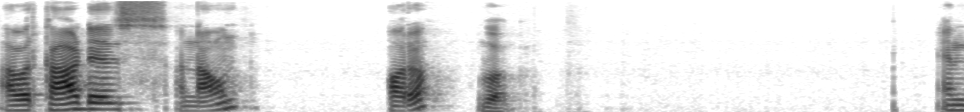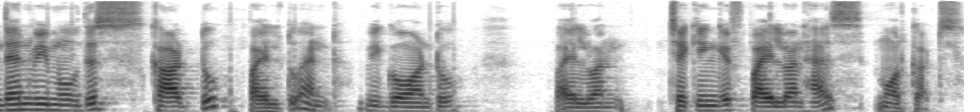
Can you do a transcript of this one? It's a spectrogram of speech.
our card is a noun or a verb. And then we move this card to pile 2 and we go on to pile 1 checking if pile 1 has more cards.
